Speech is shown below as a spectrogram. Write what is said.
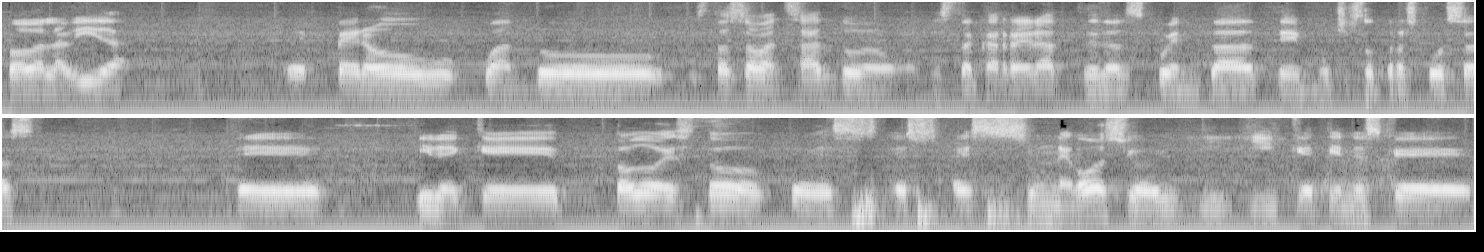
toda la vida. Eh, pero cuando estás avanzando en esta carrera te das cuenta de muchas otras cosas eh, y de que todo esto pues es, un negocio y que tienes que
